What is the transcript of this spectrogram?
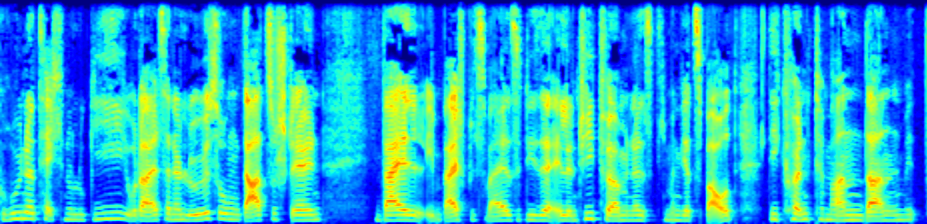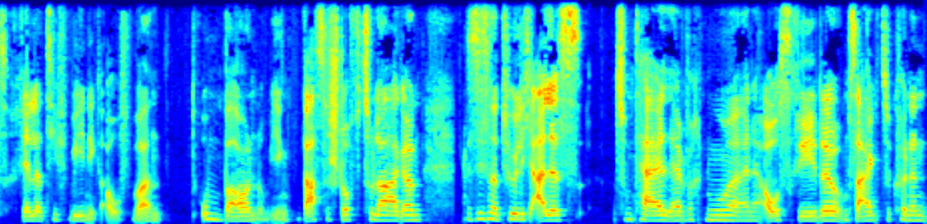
grüne Technologie oder als eine Lösung darzustellen, weil eben beispielsweise diese LNG-Terminals, die man jetzt baut, die könnte man dann mit relativ wenig Aufwand umbauen, um irgendwie Wasserstoff zu lagern. Das ist natürlich alles zum Teil einfach nur eine Ausrede, um sagen zu können,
